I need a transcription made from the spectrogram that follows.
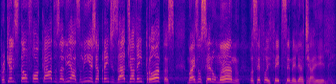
porque eles estão focados ali, as linhas de aprendizado já vêm prontas, mas o ser humano, você foi feito semelhante a ele.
